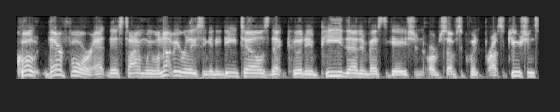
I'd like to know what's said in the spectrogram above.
Quote, therefore, at this time, we will not be releasing any details that could impede that investigation or subsequent prosecutions.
